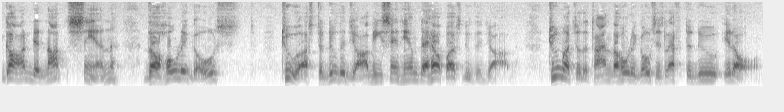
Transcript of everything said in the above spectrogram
God did not send the Holy Ghost to us to do the job. He sent him to help us do the job. Too much of the time, the Holy Ghost is left to do it all.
